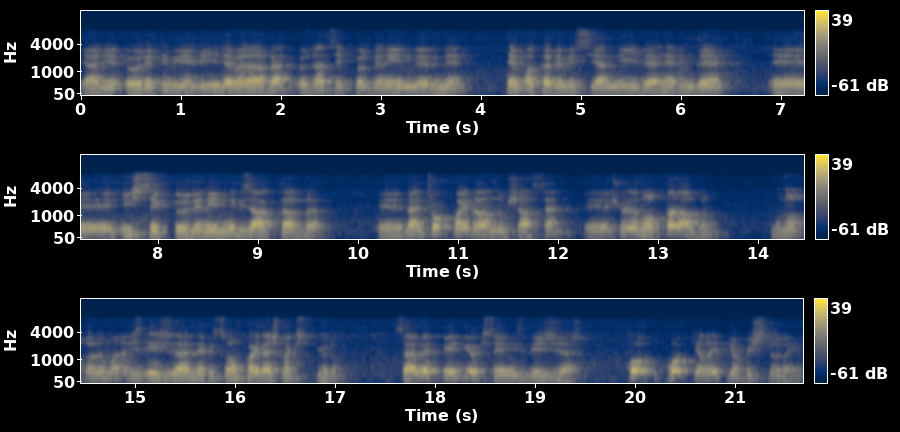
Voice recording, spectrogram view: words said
Yani öğretim üyeliğiyle beraber özel sektör deneyimlerini hem akademisyenliğiyle hem de e, iş sektörü deneyimini bize aktardı. E, ben çok faydalandım şahsen. E, şöyle notlar aldım. Bu notlarımı izleyicilerle bir son paylaşmak istiyorum. Servet Bey diyor ki sayın izleyiciler, ko- kopyalayıp yapıştırmayın.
